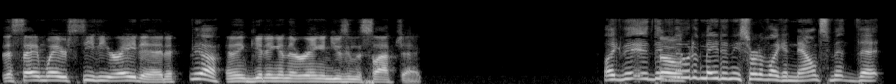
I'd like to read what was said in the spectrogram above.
the same way Stevie Ray did yeah. and then getting in the ring and using the slapjack. Like they, they, So- they would have made any sort of like announcement that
